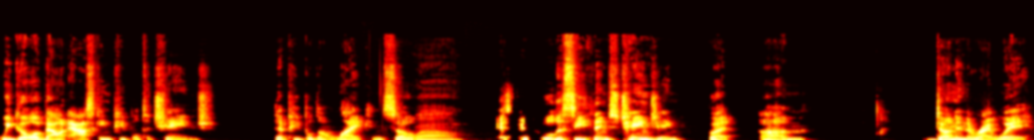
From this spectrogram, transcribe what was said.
we go about asking people to change that people don't like. And so wow. it's been cool to see things changing, but um, done in the right way.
